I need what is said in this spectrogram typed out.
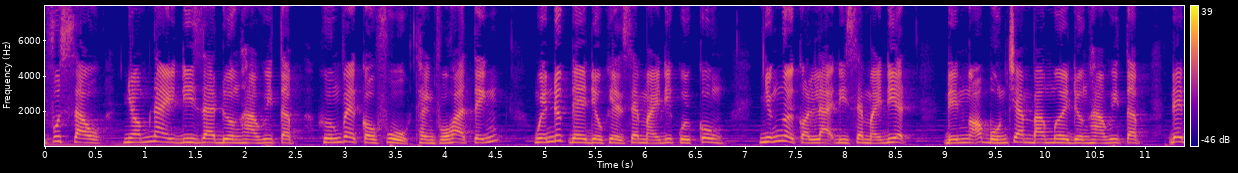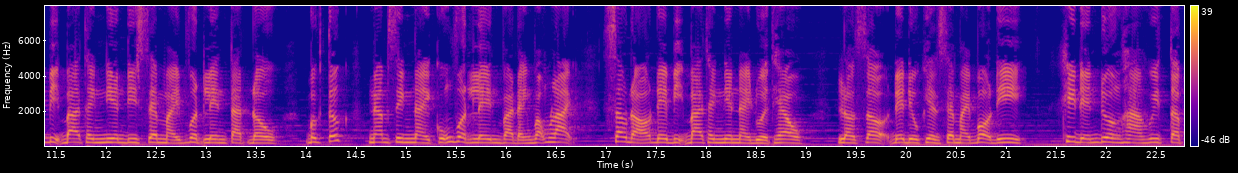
phút sau, nhóm này đi ra đường Hà Huy Tập hướng về cầu Phủ, thành phố Hà Tĩnh. Nguyễn Đức Đê điều khiển xe máy đi cuối cùng, những người còn lại đi xe máy điện. Đến ngõ 430 đường Hà Huy Tập, Đê bị ba thanh niên đi xe máy vượt lên tạt đầu. Bực tức, nam sinh này cũng vượt lên và đánh võng lại. Sau đó Đê bị ba thanh niên này đuổi theo. Lo sợ, Đê điều khiển xe máy bỏ đi. Khi đến đường Hà Huy Tập,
